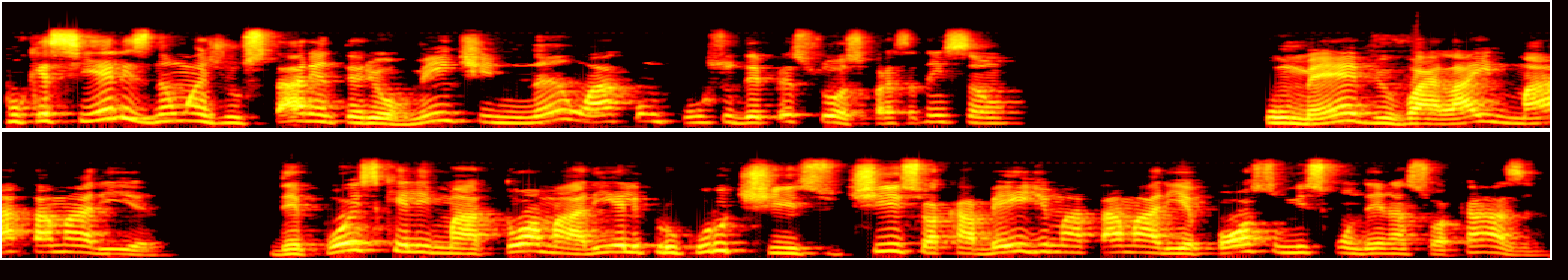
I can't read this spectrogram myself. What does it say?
Porque se eles não ajustarem anteriormente, não há concurso de pessoas. Presta atenção. O Mévio vai lá e mata a Maria. Depois que ele matou a Maria, ele procura o Tício. Tício, acabei de matar a Maria, posso me esconder na sua casa?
